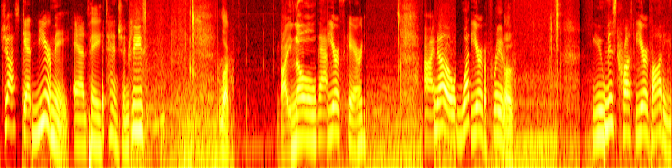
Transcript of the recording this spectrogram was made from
Just get near me and pay attention, please. Look, I know That you're scared. I know what you're afraid of. You mistrust your body.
